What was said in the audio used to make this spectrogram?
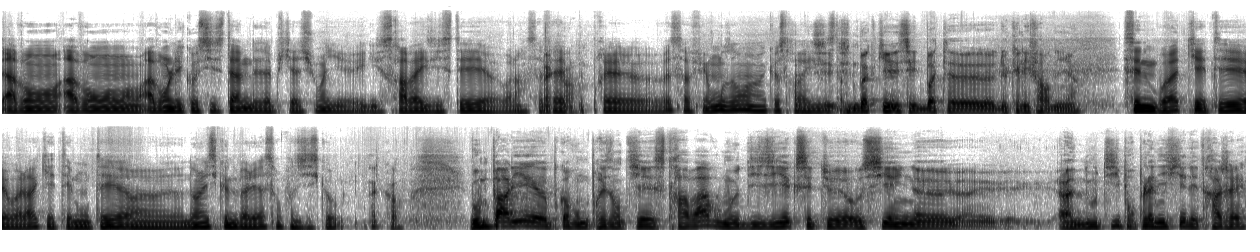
avant, avant, avant l'écosystème des applications, il, Strava existait. Euh, voilà, ça fait à peu près, euh, ça fait 11 ans hein, que Strava existe. C'est une boîte qui, c'est une boîte de Californie. Hein. C'est une boîte qui a été, voilà, qui a été montée dans Silicon Valley à San Francisco. D'accord. Vous me parliez, quand vous me présentiez Strava, vous me disiez que c'était aussi une, un outil pour planifier des trajets.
